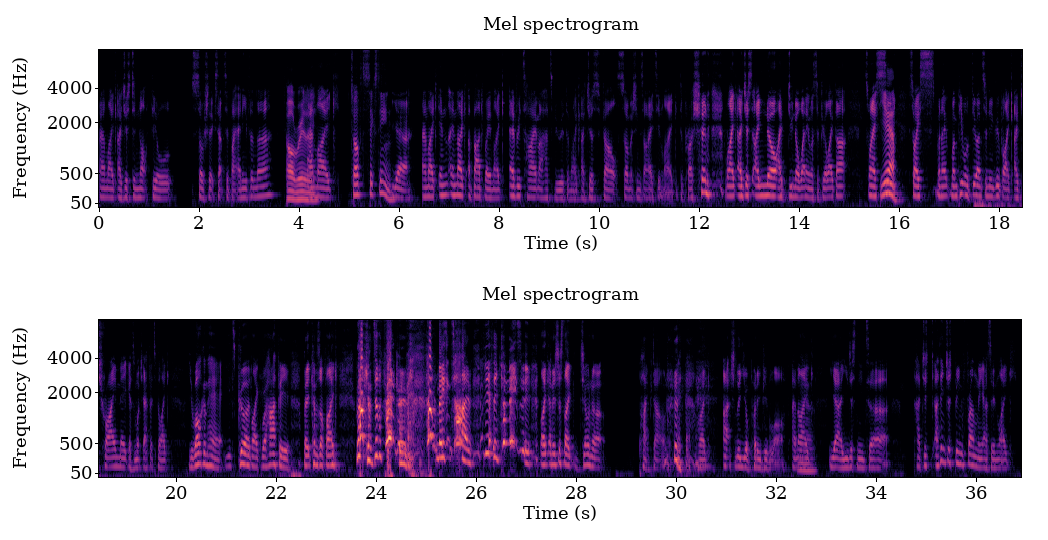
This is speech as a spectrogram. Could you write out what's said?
and like I just did not feel socially accepted by any of them there, oh, really? and like Twelve to sixteen. yeah, and like in in like a bad way. And like every time I had to be with them, like I just felt so much anxiety and like depression. like I just I know I do not want anyone to feel like that. So when I see, Yeah. so i when I when people do enter a new group, like I try and make as much effort to be like. You're welcome here. It's good. Like we're happy, but it comes off like, "Welcome to the friend group. Have an amazing time. Nathan, come meet me." Like, and it's just like Jonah, pipe down. like, actually, you're putting people off, and like, Yeah. yeah, you just need to just I think just being friendly as in like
